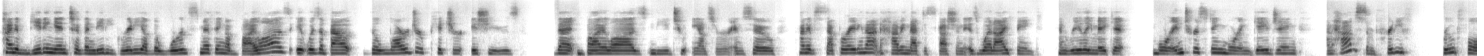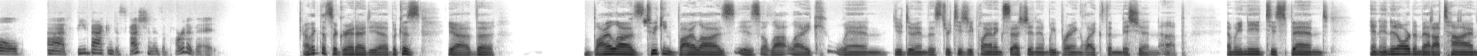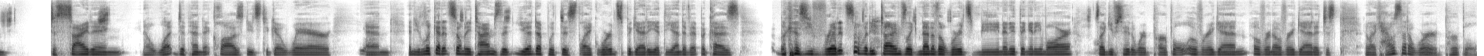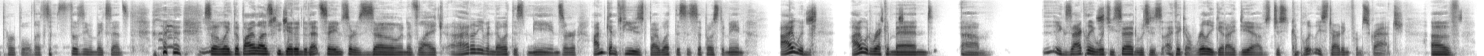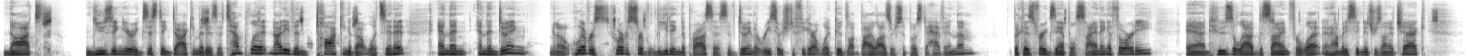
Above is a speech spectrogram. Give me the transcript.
kind of getting into the nitty gritty of the wordsmithing of bylaws it was about the larger picture issues that bylaws need to answer. And so kind of separating that and having that discussion is what i think can really make it more interesting more engaging and have some pretty fruitful uh, feedback and discussion as a part of it. I think that's a great idea because, yeah, the bylaws tweaking bylaws is a lot like when you're doing the strategic planning session and we bring like the mission up and we need to spend an inordinate amount of time deciding you know what dependent clause needs to go where yeah. and and you look at it so many times that you end up with this like word spaghetti at the end of it because because you've read it so many times, like none of the words mean anything anymore. It's like you say the word purple over again, over and over again, it just you're like, how's that a word? Purple, purple. That's, that doesn't even make sense. so like the bylaws could get into that same sort of zone of like, I don't even know what this means, or I'm confused by what this is supposed to mean. I would, I would recommend um, exactly what you said, which is I think a really good idea of just completely starting from scratch of not using your existing document as a template, not even talking about what's in it, and then and then doing you know whoever's whoever's sort of leading the process of doing the research to figure out what good bylaws are supposed to have in them. Because, for example, signing authority and who's allowed to sign for what and how many signatures on a check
